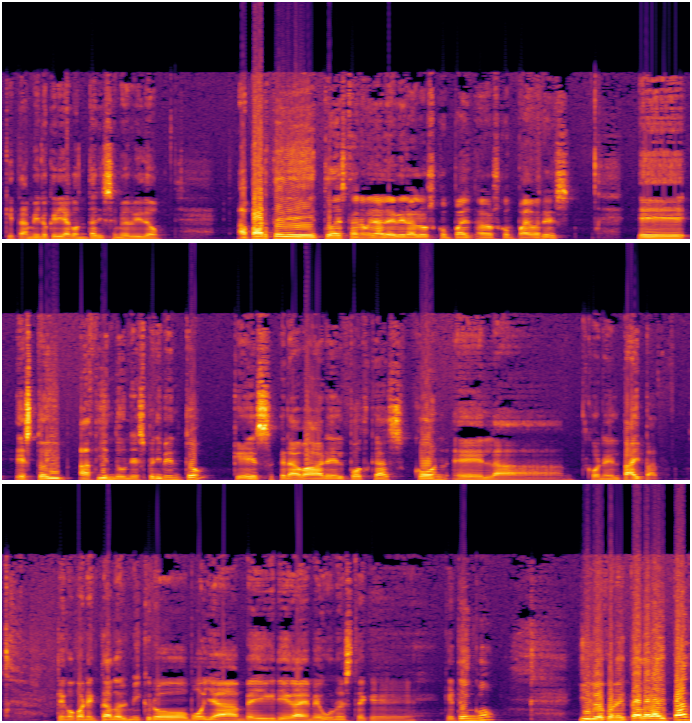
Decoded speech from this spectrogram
que también lo quería contar y se me olvidó. Aparte de toda esta novedad de ver a los, a los compadres, eh, estoy haciendo un experimento que es grabar el podcast con, eh, el iPad. Tengo conectado el micro Boya BYM1 este que, tengo y lo he conectado al iPad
